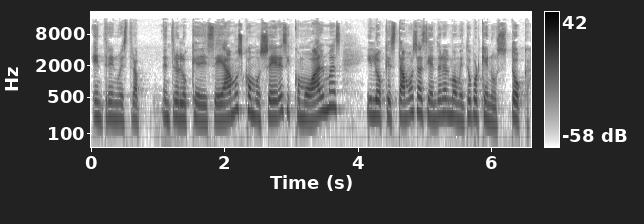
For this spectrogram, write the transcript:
entre nuestra entre lo que deseamos como seres y como almas y lo que estamos haciendo en el momento porque nos toca.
